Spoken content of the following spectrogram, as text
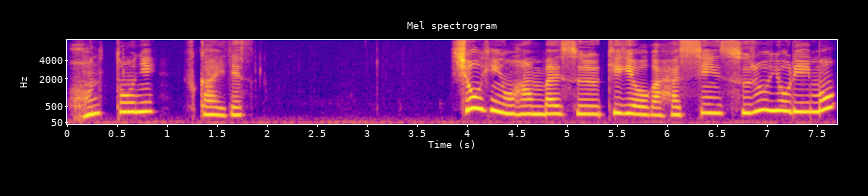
本当に深いです。商品を販売する企業が発信するよりも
